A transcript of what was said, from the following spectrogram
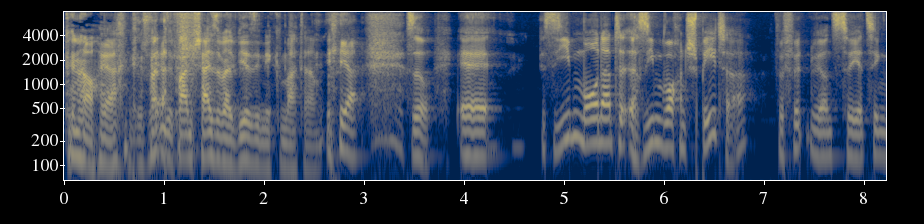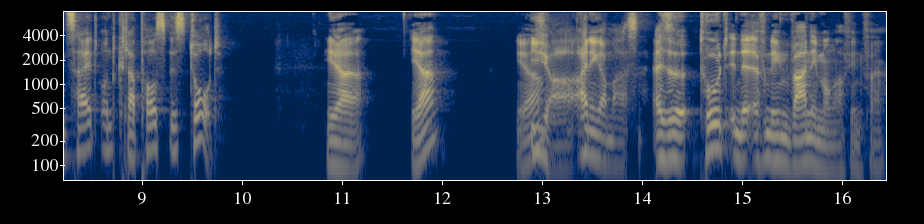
Genau, ja. Wir fanden, sie fanden scheiße, weil wir sie nicht gemacht haben. Ja, so. Äh, sieben Monate, äh, sieben Wochen später befinden wir uns zur jetzigen Zeit und Clubhouse ist tot. Ja. Ja? Ja. Ja, einigermaßen. Also tot in der öffentlichen Wahrnehmung auf jeden Fall.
